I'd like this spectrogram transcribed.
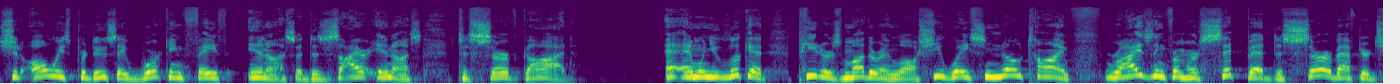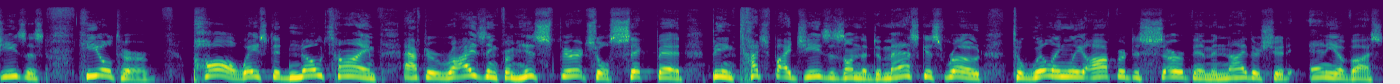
should always produce a working faith in us, a desire in us to serve God. And when you look at Peter's mother-in-law, she wastes no time rising from her sickbed to serve after Jesus healed her. Paul wasted no time after rising from his spiritual sickbed, being touched by Jesus on the Damascus road to willingly offer to serve him. And neither should any of us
